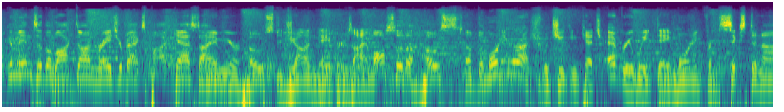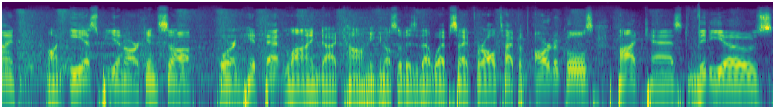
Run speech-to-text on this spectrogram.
Welcome into the Locked On Razorbacks podcast. I am your host, John Neighbors. I am also the host of The Morning Rush, which you can catch every weekday morning from 6 to 9 on ESPN Arkansas or on hitthatline.com. You can also visit that website for all type of articles, podcasts, videos,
